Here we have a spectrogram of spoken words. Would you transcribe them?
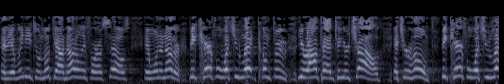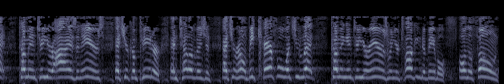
and we need to look out not only for ourselves and one another. Be careful what you let come through your iPad to your child at your home. Be careful what you let come into your eyes and ears at your computer and television at your home. Be careful what you let coming into your ears when you're talking to people on the phone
